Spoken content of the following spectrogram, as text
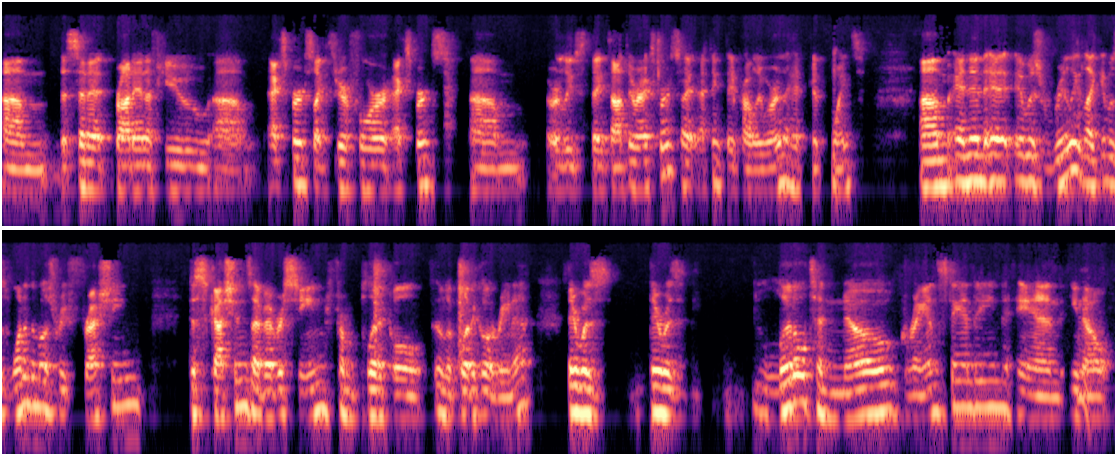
Um, the Senate brought in a few um, experts, like three or four experts, um, or at least they thought they were experts. I, I think they probably were. They had good points. Um, and then it, it was really like it was one of the most refreshing discussions I've ever seen from political from the political arena. There was there was little to no grandstanding and you know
